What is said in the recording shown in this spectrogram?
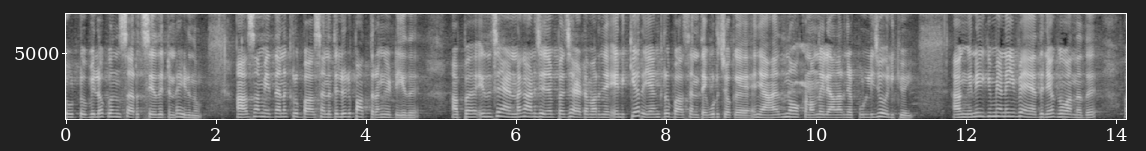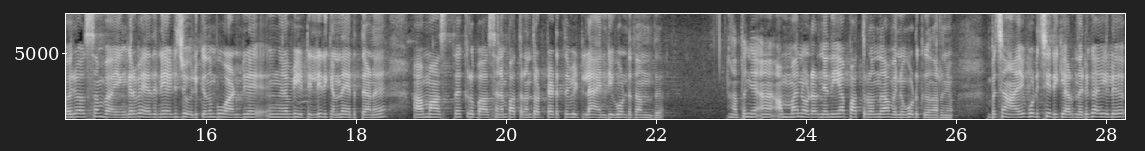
യൂട്യൂബിലൊക്കെ ഒന്ന് സെർച്ച് ചെയ്തിട്ടുണ്ടായിരുന്നു. ആ സമയത്താണ് കൃപാസനത്തിലൊരു പത്രം കിട്ടിയത്. അപ്പോൾ ഇത് ചേട്ടനെ കാണിച്ച് കഴിഞ്ഞപ്പോൾ ചേട്ടൻ പറഞ്ഞു എനിക്കറിയാം കൃപാസനത്തെക്കുറിച്ചൊക്കെ ഇത് നോക്കണമെന്നില്ല എന്ന് പറഞ്ഞാൽ പുള്ളി ജോലിക്ക് പോയി. അങ്ങനെ ഇരിക്കുമ്പോഴാണ് ഈ വേദനയൊക്കെ വന്നത്. ഒരു ദിവസം ഭയങ്കര വേദനയായിട്ട് ജോലിക്കൊന്നും പോകാണ്ട് ഇങ്ങനെ വീട്ടിലിരിക്കുന്ന നേരത്താണ് ആ മാസത്തെ കൃപാസനം പത്രം തൊട്ടടുത്ത് വീട്ടിൽ ആന്റി കൊണ്ടു തന്നത് അപ്പം ഞാൻ അമ്മ എന്നോട് പറഞ്ഞു നീ ആ പത്രം ഒന്ന് അവന് കൊടുക്കുമെന്ന് പറഞ്ഞു. അപ്പോൾ ചായ കുടിച്ചിരിക്കാറുണ്ട് ഒരു കയ്യിൽ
